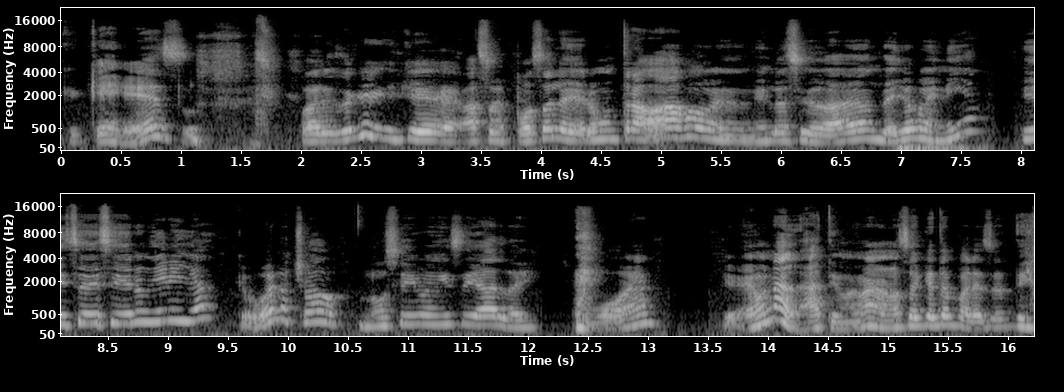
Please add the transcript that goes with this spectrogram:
¿Qué, qué es eso? Parece que, que a su esposa le dieron un trabajo en, en la ciudad de donde ellos venían. Y se decidieron ir y ya. Que bueno, chao. No sigo en Easy. Bueno. Es una lástima, hermano. No sé qué te parece a ti.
